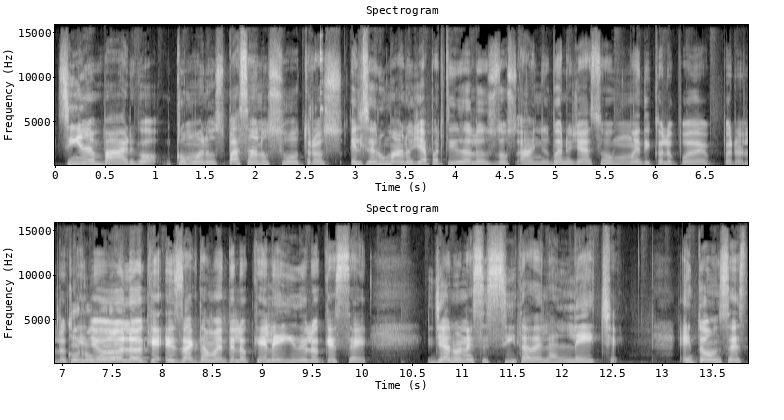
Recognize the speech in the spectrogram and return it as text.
Sin embargo, como nos pasa a nosotros, el ser humano ya a partir de los dos años, bueno, ya eso un médico lo puede, pero lo que yo, lo que, exactamente, lo que he leído y lo que sé, ya no necesita de la leche. Entonces,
